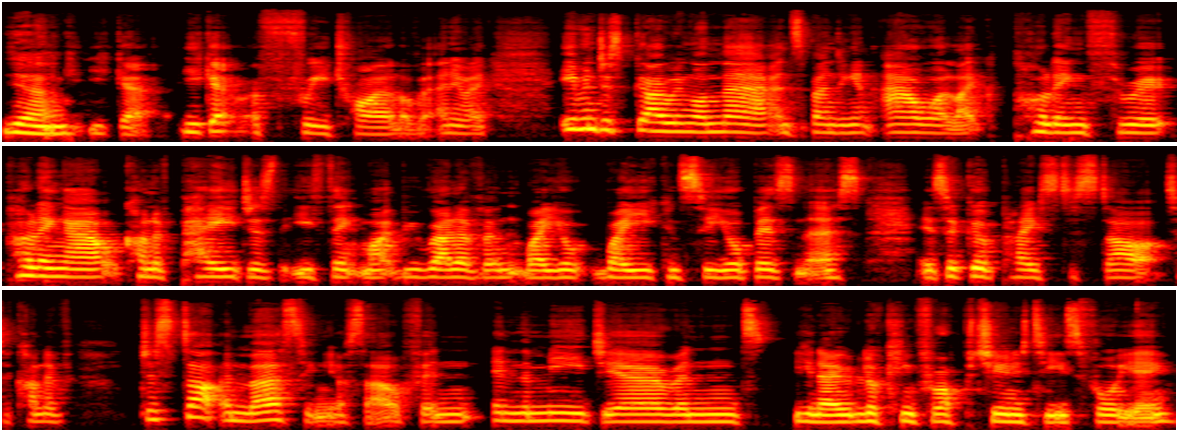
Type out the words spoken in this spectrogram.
yeah you, you, get you get a free trial of it anyway even just going on there and spending an hour like pulling through pulling out kind of pages that you think might be relevant where you where you can see your business it's a good place to start to kind of just start immersing yourself in in the media and you know looking for opportunities for you.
